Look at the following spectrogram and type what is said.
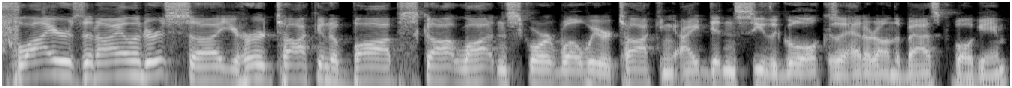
Flyers and Islanders. Uh, you heard talking to Bob. Scott Laughton scored while we were talking. I didn't see the goal because I had it on the basketball game.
